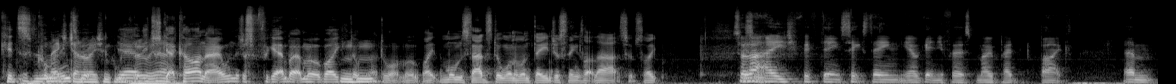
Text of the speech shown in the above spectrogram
kids There's the coming next into generation it. coming yeah, through, they just yeah. Mm-hmm. get a car now and they just forget about a motorbike. Don't, I don't want a motorbike. The mums, dads don't want them on dangerous things like that. So it's like, So that age, 15, 16, you know, getting your first moped bike. Um,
